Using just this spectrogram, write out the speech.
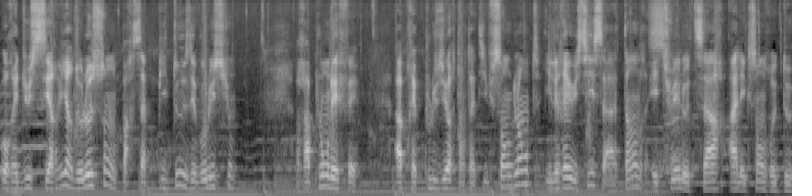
aurait dû servir de leçon par sa piteuse évolution. Rappelons les faits. Après plusieurs tentatives sanglantes, ils réussissent à atteindre et tuer le tsar Alexandre II.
